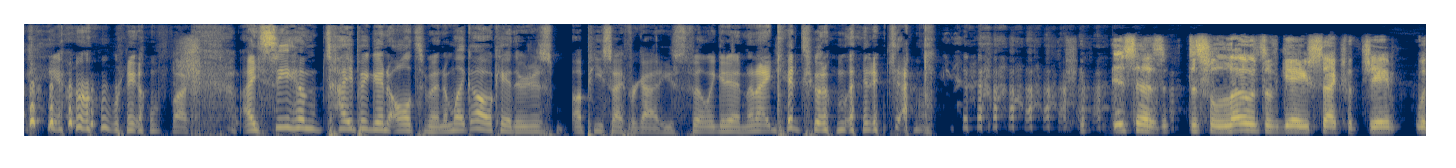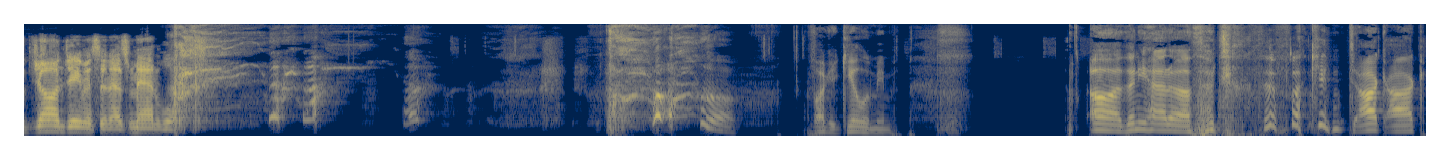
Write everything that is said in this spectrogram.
you're a real fuck. I see him typing in ultimate. And I'm like, oh, okay. There's just a piece I forgot. He's filling it in, and I get to him, and it's, It says just loads of gay sex with Jam- with John Jameson as Man Wolf. fucking killing me. Uh, then you had uh the, the fucking Doc Ock,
